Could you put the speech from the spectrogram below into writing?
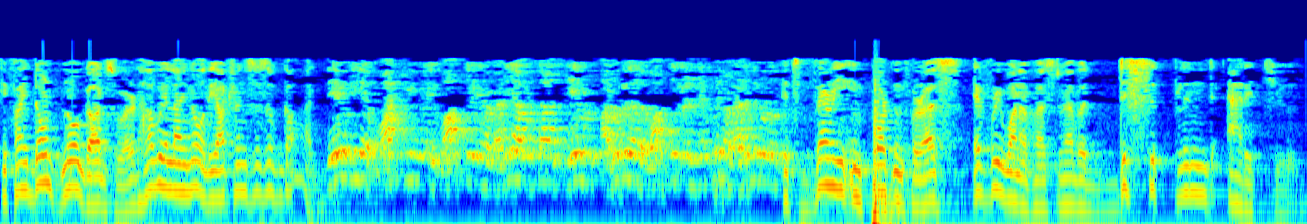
If I don't know God's word, how will I know the utterances of God? It's very important for us, every one of us, to have a disciplined attitude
